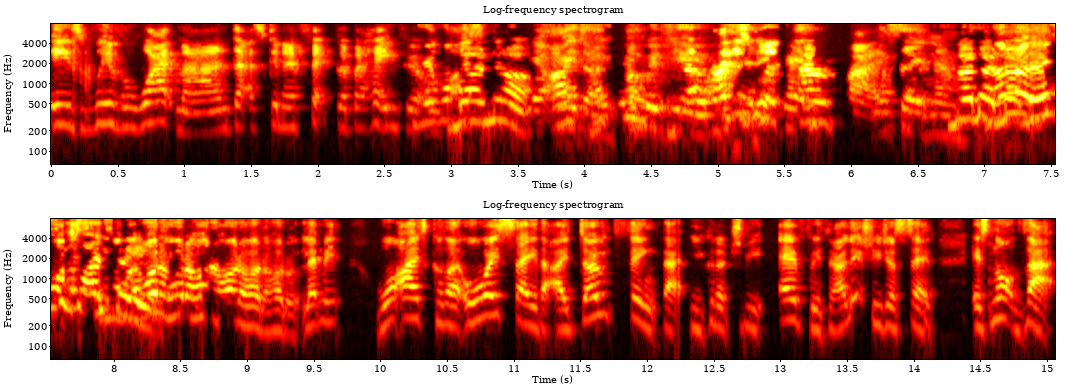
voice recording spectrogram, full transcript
is with a white man, that's going to affect the behavior You know of what? No, no, Yeah, I don't. I'm with you. No, I I just said want to clarify. I'll say it now. no, no, No, no. no, no, what what I'm I'm saying- saying. hold on, hold on, hold on, hold on, hold on, hold on. Let me. What I because I always say that I don't think that you can attribute everything. I literally just said it's not that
